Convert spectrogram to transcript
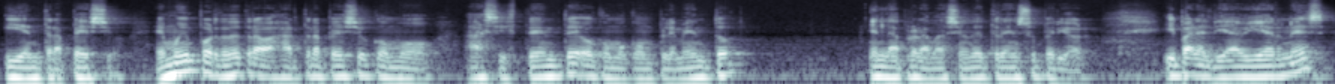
y en trapecio. Es muy importante trabajar trapecio como asistente o como complemento en la programación de tren superior. Y para el día viernes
